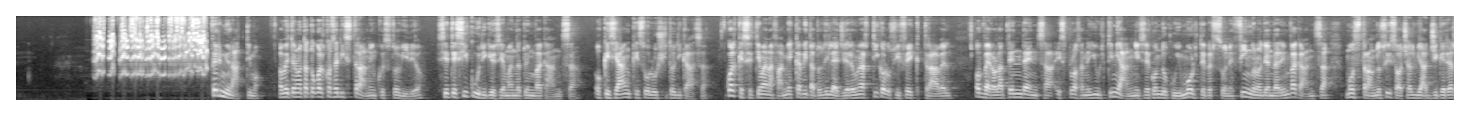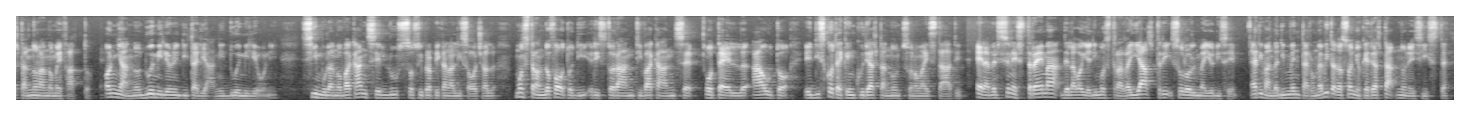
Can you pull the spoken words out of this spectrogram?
Fermi un attimo. Avete notato qualcosa di strano in questo video? Siete sicuri che io sia mandato in vacanza? O che sia anche solo uscito di casa? Qualche settimana fa mi è capitato di leggere un articolo sui fake travel, ovvero la tendenza esplosa negli ultimi anni secondo cui molte persone fingono di andare in vacanza mostrando sui social viaggi che in realtà non hanno mai fatto. Ogni anno 2 milioni di italiani, 2 milioni, simulano vacanze e lusso sui propri canali social, mostrando foto di ristoranti, vacanze, hotel, auto e discoteche in cui in realtà non sono mai stati. È la versione estrema della voglia di mostrare agli altri solo il meglio di sé, arrivando ad inventare una vita da sogno che in realtà non esiste.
